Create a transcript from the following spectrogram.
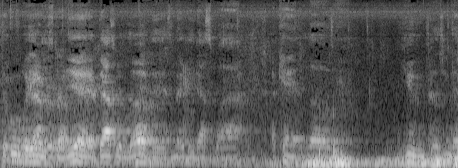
The baby whatever, stuff, yeah, right? if that's what love is, maybe that's why I can't love you because you know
